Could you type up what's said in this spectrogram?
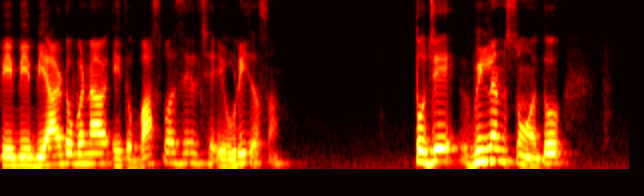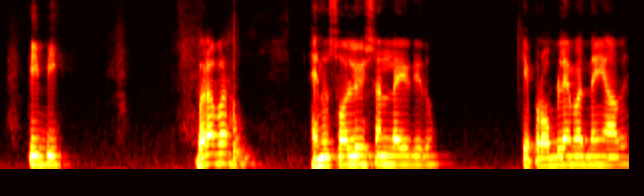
પીબી બીઆર ટુ બનાવે, એ તો બાષ્પશીલ છે, એ ઉડી જશે. તો જે વિલન શું હતું? પીબી. બરાબર? એનું સોલ્યુશન લઈ દીધું કે પ્રોબ્લેમ જ નહીં આવે.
